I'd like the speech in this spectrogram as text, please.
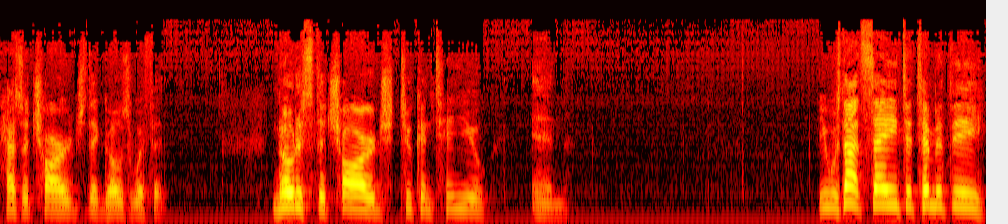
has a charge that goes with it. Notice the charge to continue in. He was not saying to Timothy,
